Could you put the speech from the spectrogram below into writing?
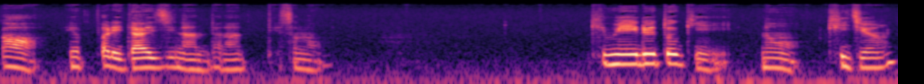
がやっぱり大事なんだなってその決める時の基準？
